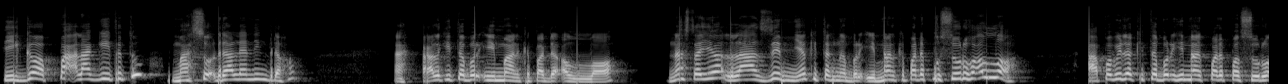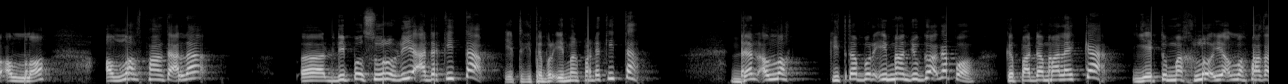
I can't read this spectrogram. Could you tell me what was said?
Tiga, empat lagi tu tu masuk dalam ni dah. Ah, kalau kita beriman kepada Allah, Nasaya lazimnya kita kena beriman kepada pesuruh Allah. Apabila kita beriman kepada pesuruh Allah, Allah SWT uh, dipersuruh dia ada kitab. Iaitu kita beriman pada kitab. Dan Allah kita beriman juga ke apa? Kepada malaikat. Iaitu makhluk yang Allah SWT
